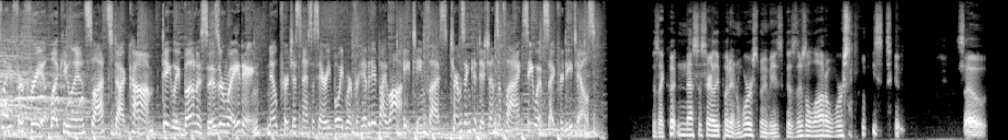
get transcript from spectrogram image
Play for free at LuckyLandSlots.com. Daily bonuses are waiting. No purchase necessary. Void where prohibited by law. 18 plus. Terms and conditions apply. See website for details. because I couldn't necessarily put it in worst movies because there's a lot of worst movies too. So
